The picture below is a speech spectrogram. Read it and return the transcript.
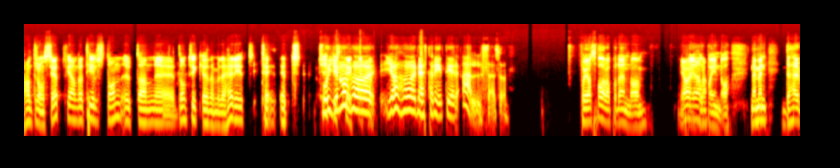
har inte de sett vid andra tillstånd, utan de tycker att det här är ett, ett Och typiskt jag tecken på- hör, jag hör nästan inte er alls alltså. Får jag svara på den då? Ja, gärna. hoppa in då. Nej, men det här,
